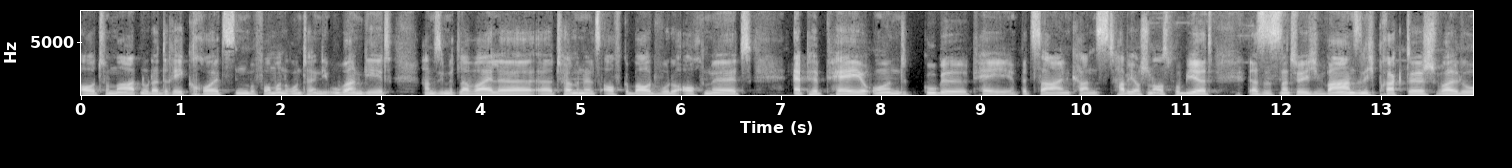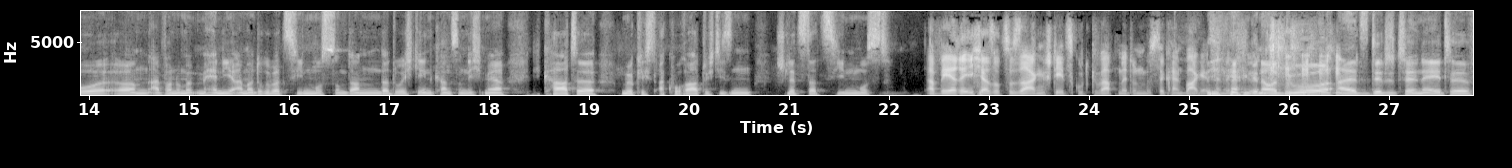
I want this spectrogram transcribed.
Automaten oder Drehkreuzen, bevor man runter in die U-Bahn geht, haben sie mittlerweile äh, Terminals aufgebaut, wo du auch mit Apple Pay und Google Pay bezahlen kannst. Habe ich auch schon ausprobiert. Das ist natürlich wahnsinnig praktisch, weil du ähm, einfach nur mit dem Handy einmal drüber ziehen musst und dann da durchgehen kannst und nicht mehr die Karte möglichst akkurat durch diesen Schlitz da ziehen musst. Da wäre ich ja sozusagen stets gut gewappnet und müsste kein Bargeld mehr mitführen. genau, du als Digital Native,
